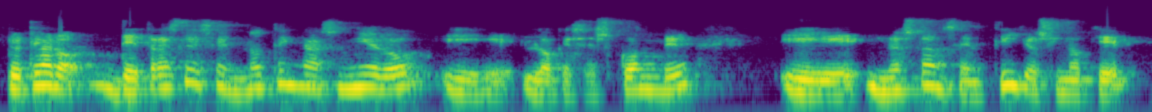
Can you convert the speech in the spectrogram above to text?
Pero claro, detrás de ese no tengas miedo, y lo que se esconde y no es tan sencillo, sino que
